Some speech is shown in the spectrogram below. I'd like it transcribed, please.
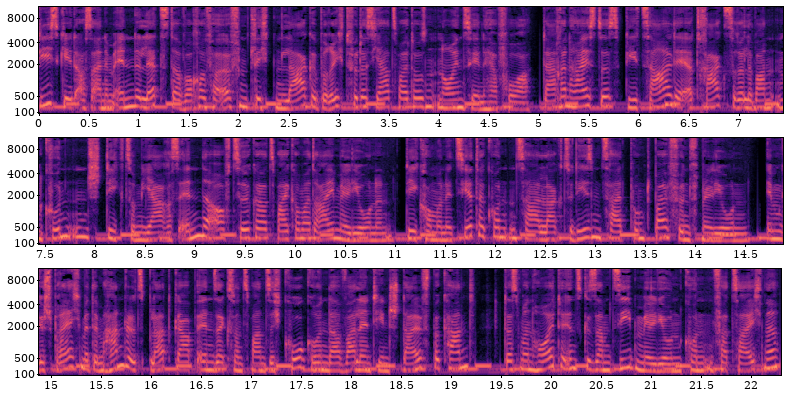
Dies geht aus einem Ende letzter Woche veröffentlichten Lagebericht für das Jahr 2019 hervor. Darin heißt es, die Zahl der ertragsrelevanten Kunden stieg zum Jahresende auf ca. 2,3 Millionen. Die kommunizierte Kundenzahl lag zu diesem Zeitpunkt bei 5 Millionen. Im Gespräch mit dem Handelsblatt gab N26 Co Gründer Valentin Stalf bekannt, dass man heute insgesamt sieben Millionen Kunden verzeichne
